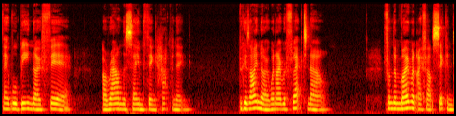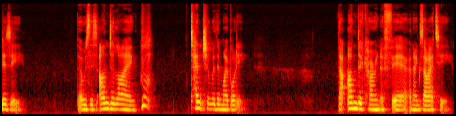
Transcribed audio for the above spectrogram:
There will be no fear around the same thing happening because I know when I reflect now, from the moment I felt sick and dizzy, there was this underlying tension within my body. That undercurrent of fear and anxiety.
